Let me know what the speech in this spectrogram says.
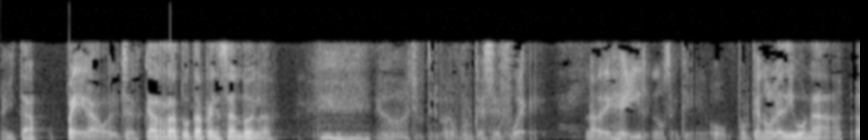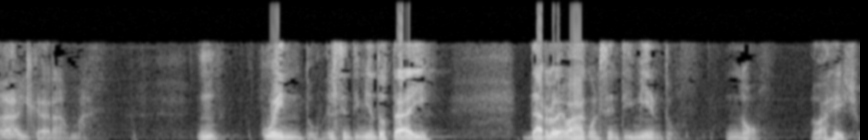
Ahí está pegado, cada rato está pensando en la, pero ¿por qué se fue? La dejé ir, no sé qué, o ¿por qué no le digo nada? Ay, caramba. ¿Mm? Cuento, el sentimiento está ahí. Darlo de baja con el sentimiento. No, lo has hecho.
